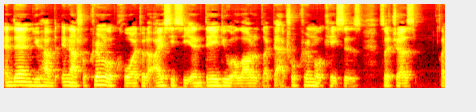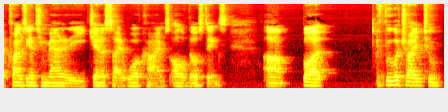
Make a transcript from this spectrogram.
And then you have the International Criminal Court or the ICC, and they do a lot of like the actual criminal cases, such as like crimes against humanity, genocide, war crimes, all of those things. Um, but if we were trying to,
